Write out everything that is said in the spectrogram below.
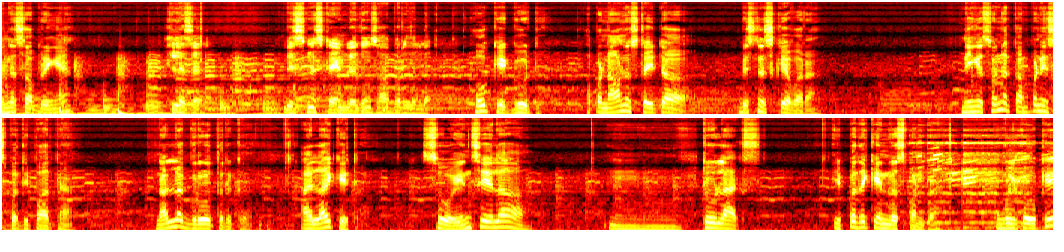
என்ன சாப்பிட்றீங்க? இல்லை சார் பிஸ்னஸ் டைமில் எதுவும் சாப்பிட்றதில்ல. ஓகே குட் அப்போ நானும் ஸ்ட்ரைட்டாக பிஸ்னஸ்க்கே வரேன். நீங்கள் சொன்ன கம்பெனிஸ் பற்றி பார்த்தேன். நல்ல க்ரோத் இருக்குது ஐ லைக் இட் ஸோ இன்சியலாக டூ லேக்ஸ் இப்போதைக்கு இன்வெஸ்ட் பண்ணுறேன் உங்களுக்கு ஓகே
